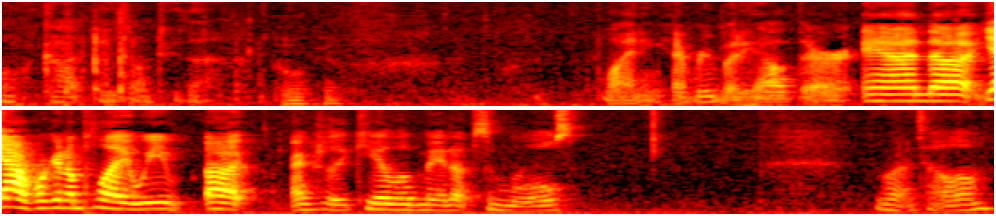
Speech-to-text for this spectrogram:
oh my god, please don't do that. Okay. Blinding everybody out there. And, uh, yeah, we're gonna play. We, uh, actually, Caleb made up some rules. You wanna tell them?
